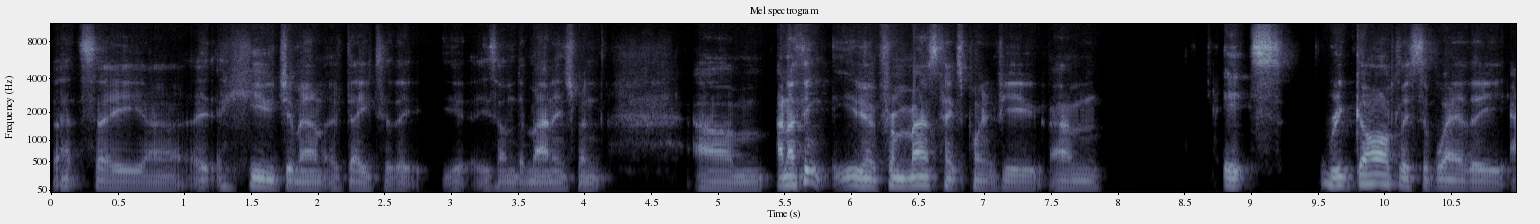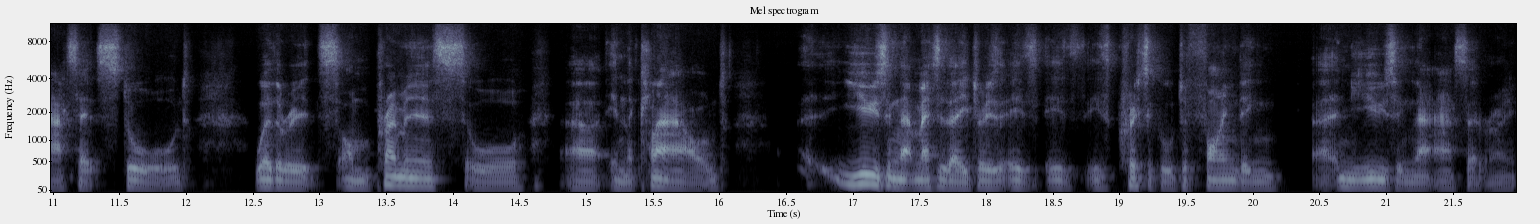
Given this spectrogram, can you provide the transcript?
that's a, uh, a, huge amount of data that is under management. Um, and I think you know, from Masstech's point of view, um, it's regardless of where the asset's stored, whether it's on premise or uh, in the cloud, using that metadata is, is, is, is critical to finding and using that asset, right?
